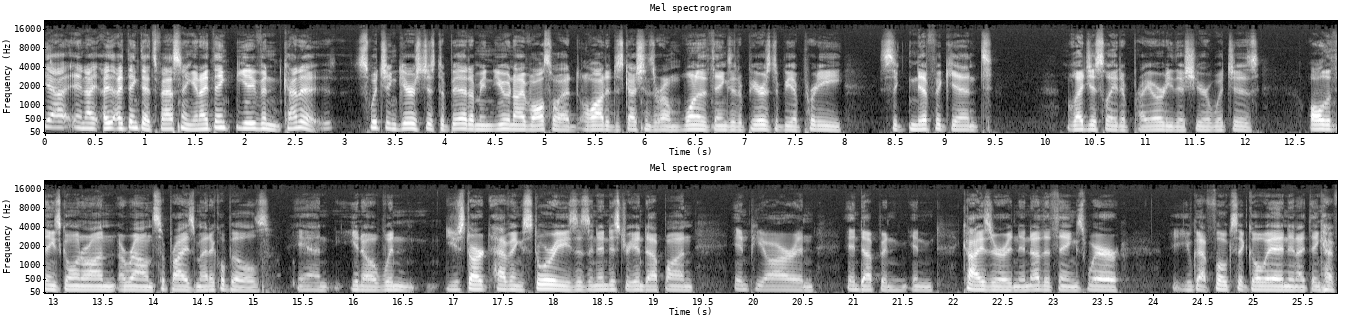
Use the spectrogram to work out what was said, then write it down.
Yeah, and I, I think that's fascinating. And I think you even kind of switching gears just a bit, I mean, you and I have also had a lot of discussions around one of the things that appears to be a pretty significant legislative priority this year, which is all the things going on around surprise medical bills. And, you know, when you start having stories as an industry end up on NPR and end up in, in Kaiser and, in other things where you've got folks that go in, and I think I've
